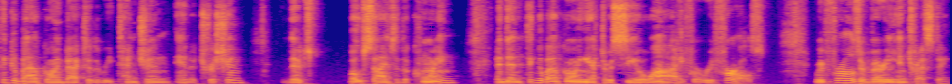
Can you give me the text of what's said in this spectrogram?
think about going back to the retention and attrition. There's both sides of the coin. And then think about going after a COI for referrals. Referrals are very interesting.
